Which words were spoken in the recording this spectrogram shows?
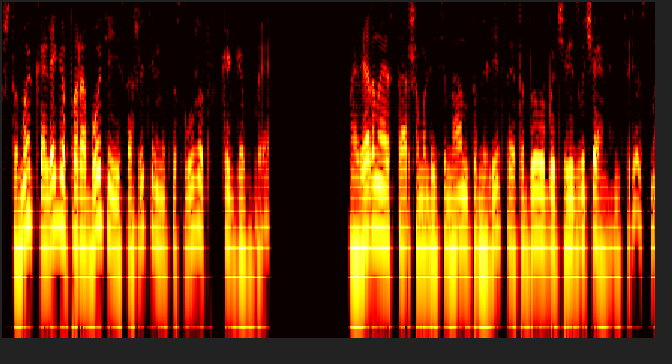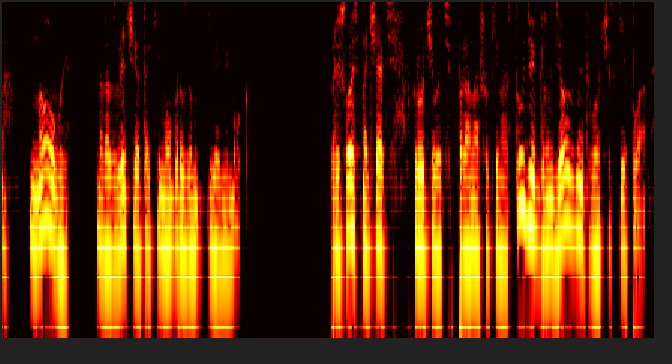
что мой коллега по работе и сожительница служат в КГБ. Наверное, старшему лейтенанту милиции это было бы чрезвычайно интересно, но, увы, развлечь ее таким образом я не мог. Пришлось начать вкручивать про нашу киностудию грандиозные творческие планы.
